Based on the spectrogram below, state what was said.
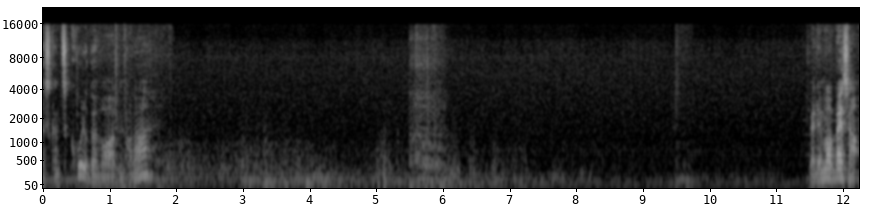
Ist ganz cool geworden, oder? Wird immer besser.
